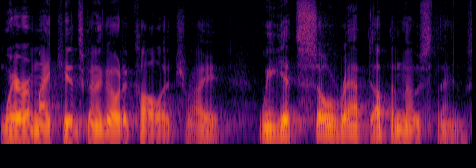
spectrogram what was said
Where are my kids going to go to college, right? We get so wrapped up in those things.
